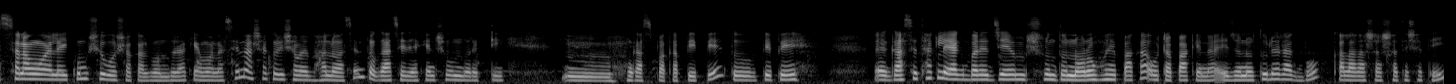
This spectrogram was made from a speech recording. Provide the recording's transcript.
আসসালামু আলাইকুম, শুভ সকাল বন্ধুরা। কেমন আছেন? আশা করি সবাই ভালো আছেন। তো গাছে দেখেন সুন্দর একটি গাছ পাকা পেঁপে। তো পেঁপে গাছে থাকলে একবারে যে সুন্দর নরম হয়ে পাকা, ওটা পাকে না। এই জন্য তুলে রাখব। কালার আসার সাথে সাথেই।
